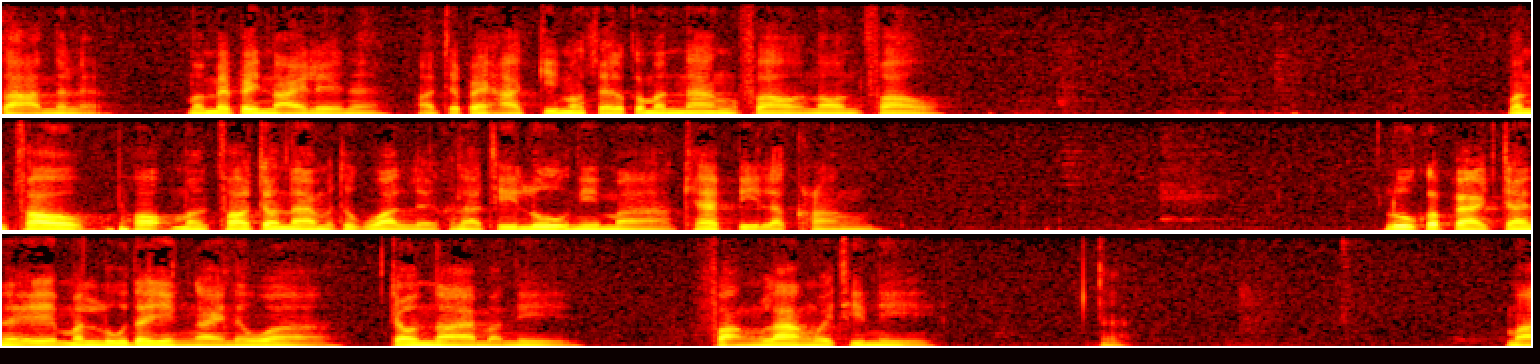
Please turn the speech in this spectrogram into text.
สานนั่นแหละ มันไม่ไปไหนเลยนะ อาจจะไปหากินบางเสร็จแล้วก็มานั่งเฝ้านอนเฝ้า มันเฝ้า เพราะมันเฝ้าเจ้านายมาทุกวันเลย ขณะที่ลูกนี่มาแค่ปีละครั้ง ลูกก็แปลกใจนะ เอ๊ะมันรู้ได้ยังไงนะว่า เจ้านายมันนี่ฝังร่างไว้ที่นี่ หมา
